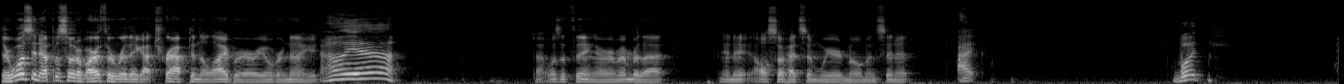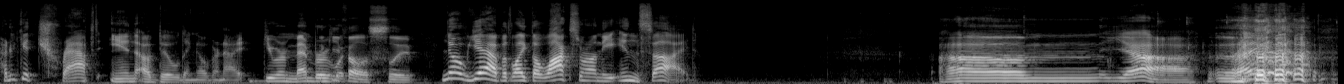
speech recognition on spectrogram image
There was an episode of Arthur where they got trapped in the library overnight. Oh yeah. That was a thing. I remember that. And it also had some weird moments in it. I What How do you get trapped in a building overnight? Do you remember He what fell asleep. No, yeah, but like the locks are on the inside. Um. Yeah. Right?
